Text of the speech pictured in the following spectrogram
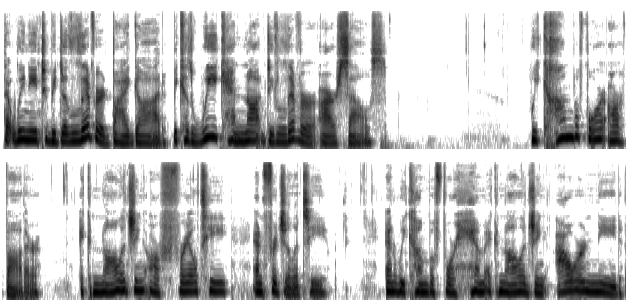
that we need to be delivered by God because we cannot deliver ourselves. We come before our Father acknowledging our frailty and fragility. And we come before Him acknowledging our need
